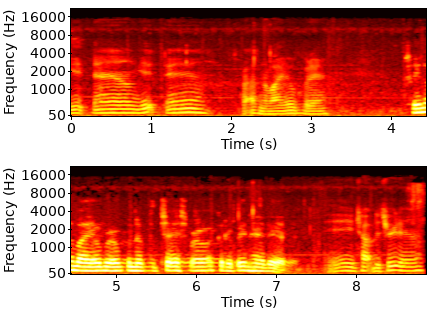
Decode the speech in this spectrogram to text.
Get down, get down. Surprised nobody over there. See nobody over open up the chest, bro. I could have been had that. Yeah, you chopped the tree down.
